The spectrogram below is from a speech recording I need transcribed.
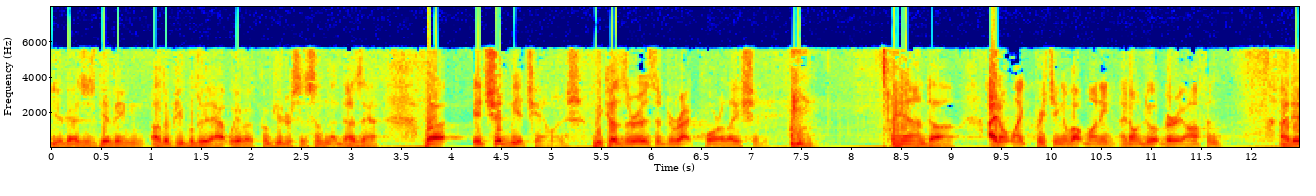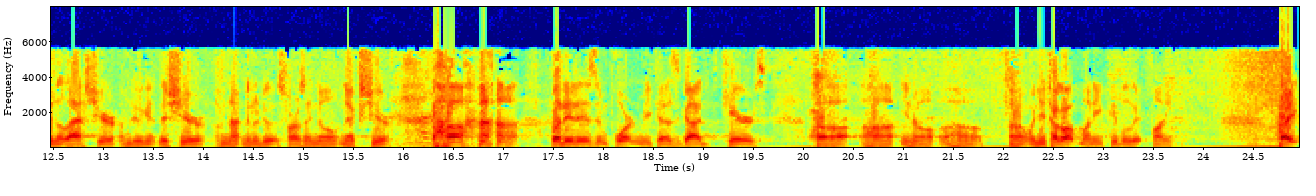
your guys' giving. Other people do that. We have a computer system that does that. But it should be a challenge because there is a direct correlation. and uh, I don't like preaching about money. I don't do it very often. I did it last year. I'm doing it this year. I'm not going to do it as far as I know next year. But it is important because God cares. Uh, uh, you know, uh, uh, when you talk about money, people get funny. Right?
